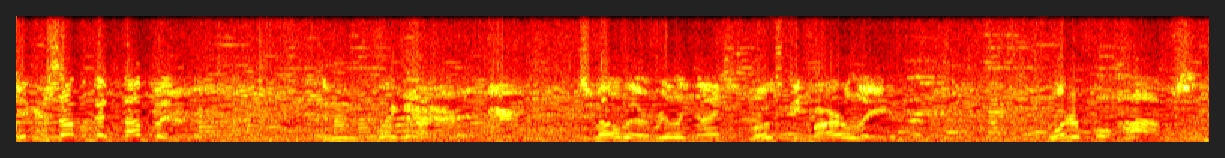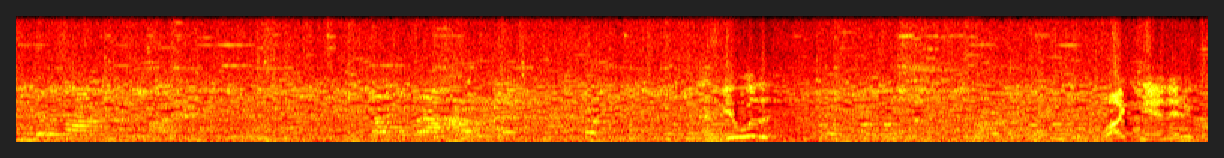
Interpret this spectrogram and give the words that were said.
Give yourself a good thumping. And my God, smell the really nice roasty barley and wonderful hops. And, get with it. Well, I can't anyway.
